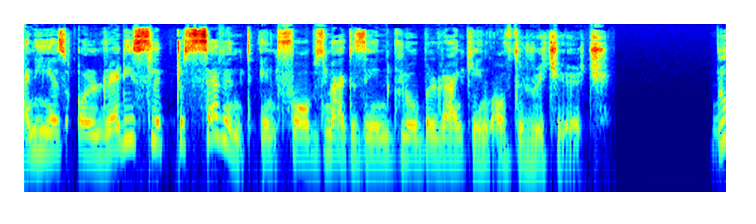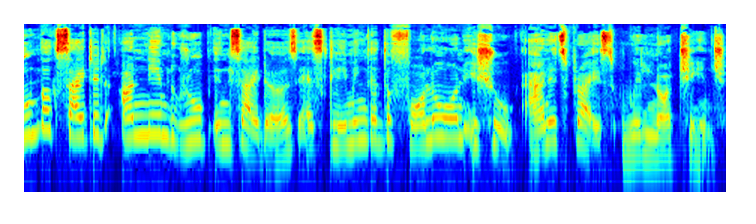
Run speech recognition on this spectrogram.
and he has already slipped to seventh in Forbes magazine global ranking of the richy rich. Bloomberg cited unnamed group insiders as claiming that the follow on issue and its price will not change,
